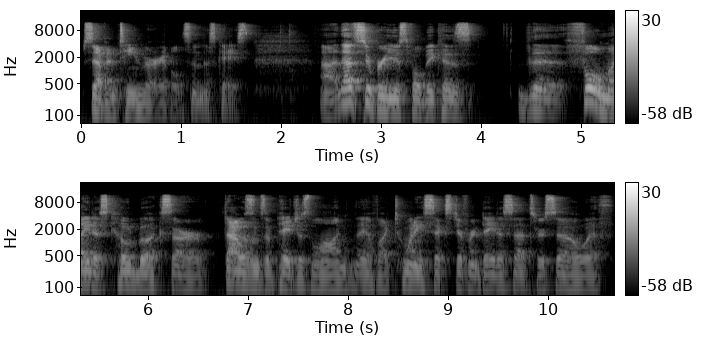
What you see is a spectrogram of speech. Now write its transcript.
17 variables in this case. Uh, that's super useful because the full MIDUS codebooks are thousands of pages long. They have like 26 different data sets or so with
